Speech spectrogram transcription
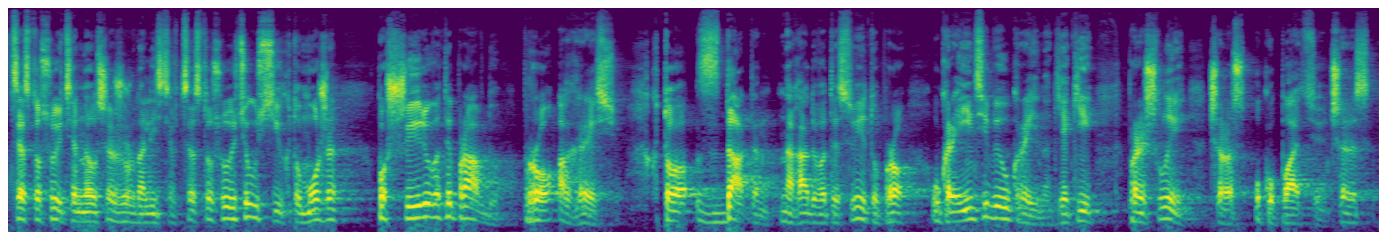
Це стосується не лише журналістів, це стосується усіх, хто може поширювати правду про агресію, хто здатен нагадувати світу про українців і українок, які пройшли через окупацію, через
